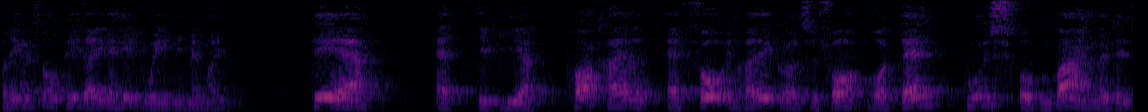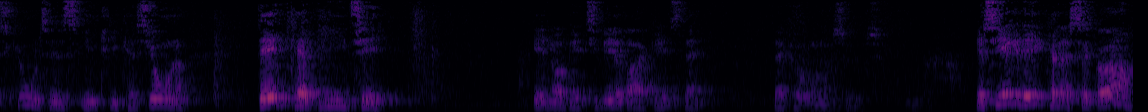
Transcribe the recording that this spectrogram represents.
og det kan jeg forstå, at Peter ikke er helt uenig med mig i, det er, at det bliver påkrævet at få en redegørelse for, hvordan Guds åbenbaring med den skjultheds implikationer, den kan blive til en objektiverbar genstand, der kan undersøges. Jeg siger ikke, at det ikke kan lade sig gøre.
